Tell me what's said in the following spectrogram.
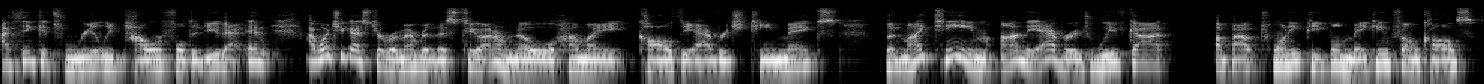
I think it's really powerful to do that. And I want you guys to remember this too. I don't know how many calls the average team makes, but my team, on the average, we've got about 20 people making phone calls.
